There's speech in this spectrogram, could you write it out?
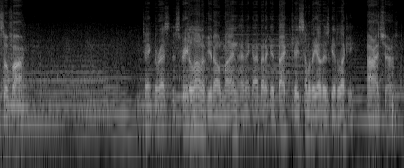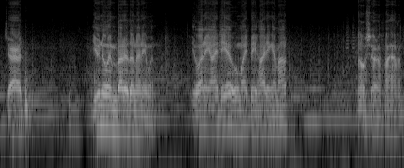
Not so far. You take the rest of the street alone if you don't mind. I think I better get back in case some of the others get lucky. All right, Sheriff. Jarrod, you knew him better than anyone. You any idea who might be hiding him out? No, Sheriff, I haven't.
